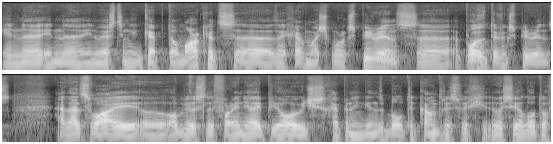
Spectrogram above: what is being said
in uh, in uh, investing in capital markets. they have much more experience, a positive experience, and that's why, uh, obviously, for any IPO which is happening in the Baltic countries, we, see a lot of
